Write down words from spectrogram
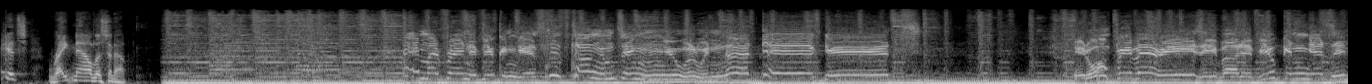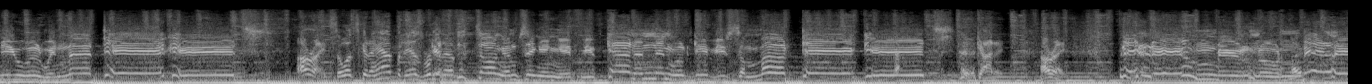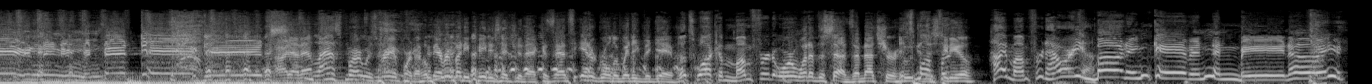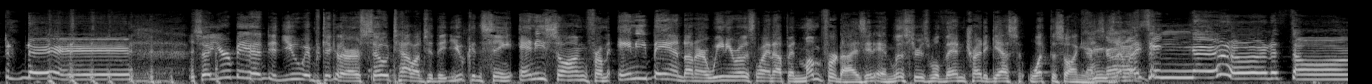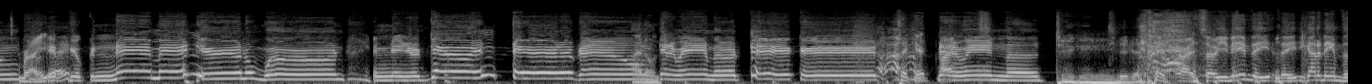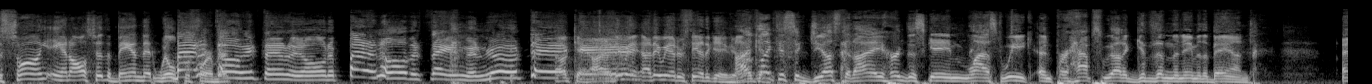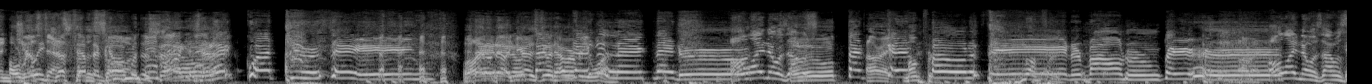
tickets right now. Listen up. Hey, my friend, if you can guess the song I'm singing, you will win the tickets. It won't be very easy, but if you can guess it, you will win the tickets. All right, so what's going to happen is we're going Guess to. the song I'm singing if you can, and then we'll give you some more tickets. Got it. All right. All right, now that last part was very important. I hope everybody paid attention to that because that's integral to winning the game. Let's welcome Mumford or one of the sons. I'm not sure who It's to the studio. Hi, Mumford. How are you? Morning, Kevin and Bean. How are you today? So your band and you in particular are so talented that you can sing any song from any band on our Weenie Roast lineup and Mumfordize it, and listeners will then try to guess what the song is. I'm Is gonna right? sing out a song. Right. If you can name it, you're the one. And then you're going to the ground. I don't- Get in the ticket. Ticket. Get in the ticket. All right, so you name the, the you got to name the song and also the band that will perform it. Okay, all the thing and your ticket. Okay, all right. I think, we, I think we understand the game here. I'd Okay. like to suggest that I heard this game last week, and perhaps we ought to give them the name of the band. And Oh, really? Just have to them come up with the song? I Is don't that- like what you're saying. Well, I don't know. You guys do it however you want. Like they do. All I know is I was- All right, Mumford. Mumford. All I know is I was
